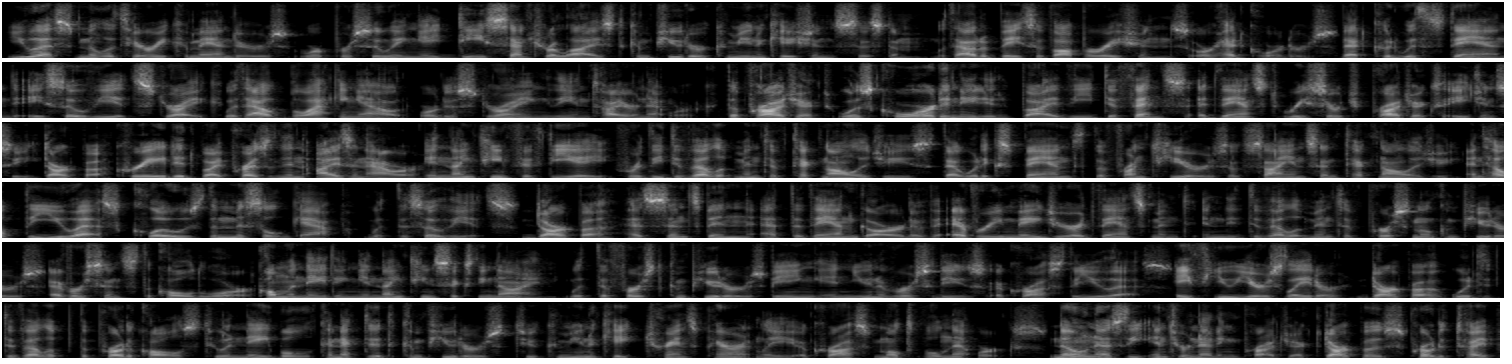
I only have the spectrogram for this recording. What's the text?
U.S. military commanders were pursuing a decentralized computer communications system without a base of operations or headquarters that could withstand a Soviet strike without blacking out or destroying the entire network. The project was coordinated by the Defense Advanced Research Projects Agency, DARPA, created by President Eisenhower in 1958 for the development of technologies that would expand the frontiers of science and technology and help the US close the missile gap with the Soviets. DARPA has since been at the vanguard of every major advancement in the development of personal computers ever since the Cold War, culminating in 1969 with the first computers being in universities across the US. A few years later, DARPA would develop the protocols to enable connected computers to communicate transparently across multiple networks. Known as the Interneting Project, DARPA's prototype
